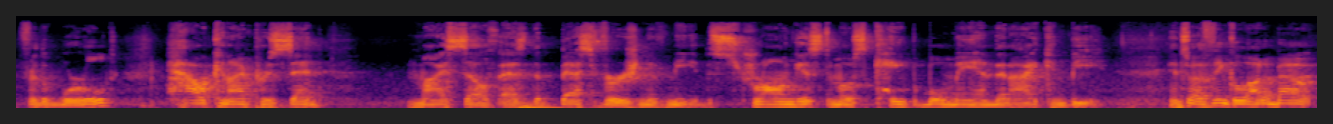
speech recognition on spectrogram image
for the world. How can I present myself as the best version of me, the strongest, most capable man that I can be? And so I think a lot about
